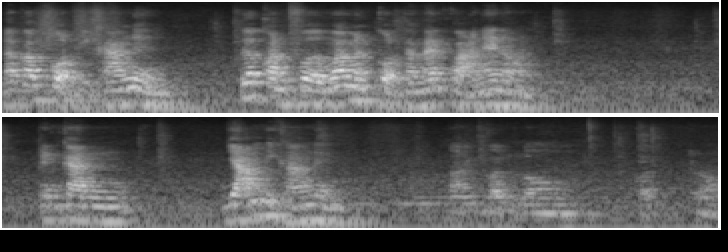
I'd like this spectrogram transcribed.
แล้วก็กดอีกครั้งหนึ่ง เพื่อคอนเฟิร์มว่ามันกดทางด้านขวาแน่นอน เป็นการย้ำอีกครั้งหนึ่ง ตอนกดลงกดตรง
